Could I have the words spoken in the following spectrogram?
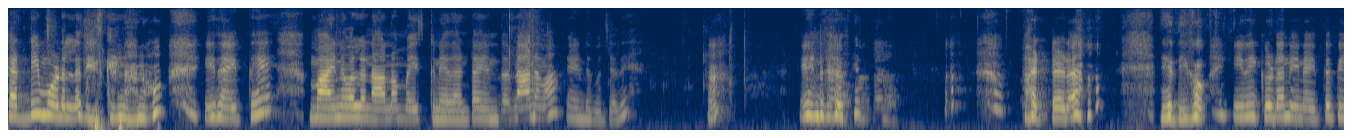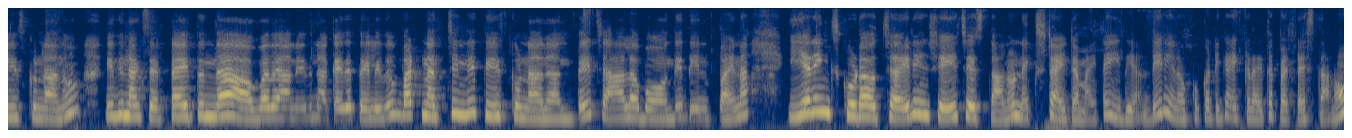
కడ్డీ మోడల్లో తీసుకున్నాను. ఇదైతే మా ఆయన వాళ్ళ నాన్నమ్మ వేసుకునేదంట. ఎంత నానమ్మ ఏంటి బుజ్జది? ఏంటిది పట్టడా? ఇదిగో ఇది కూడా నేనైతే తీసుకున్నాను. ఇది నాకు సెట్ అవుతుందా అవ్వదా అనేది నాకైతే తెలీదు. బట్ నచ్చింది తీసుకున్నాను అంతే. చాలా బాగుంది. దీనిపైన ఇయర్ రింగ్స్ కూడా వచ్చాయి. నేను షేర్ చేస్తాను. నెక్స్ట్ ఐటెం అయితే ఇది అండి. నేను ఒక్కొక్కటిగా ఇక్కడైతే పెట్టేస్తాను.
